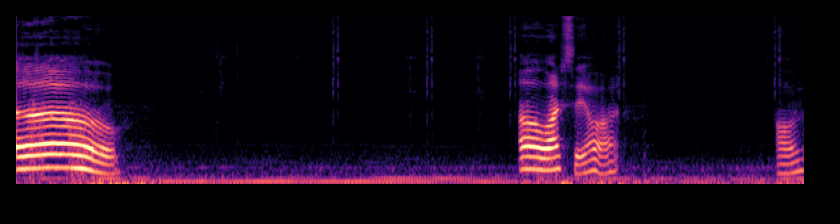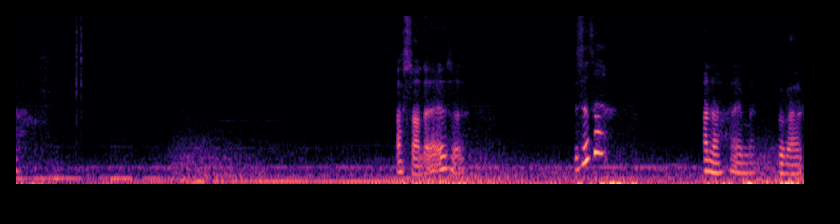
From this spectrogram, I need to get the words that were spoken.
Oh. Oh, I see, alright. Oh. That's not it, is it? Is it there? Oh no, I meant go back.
